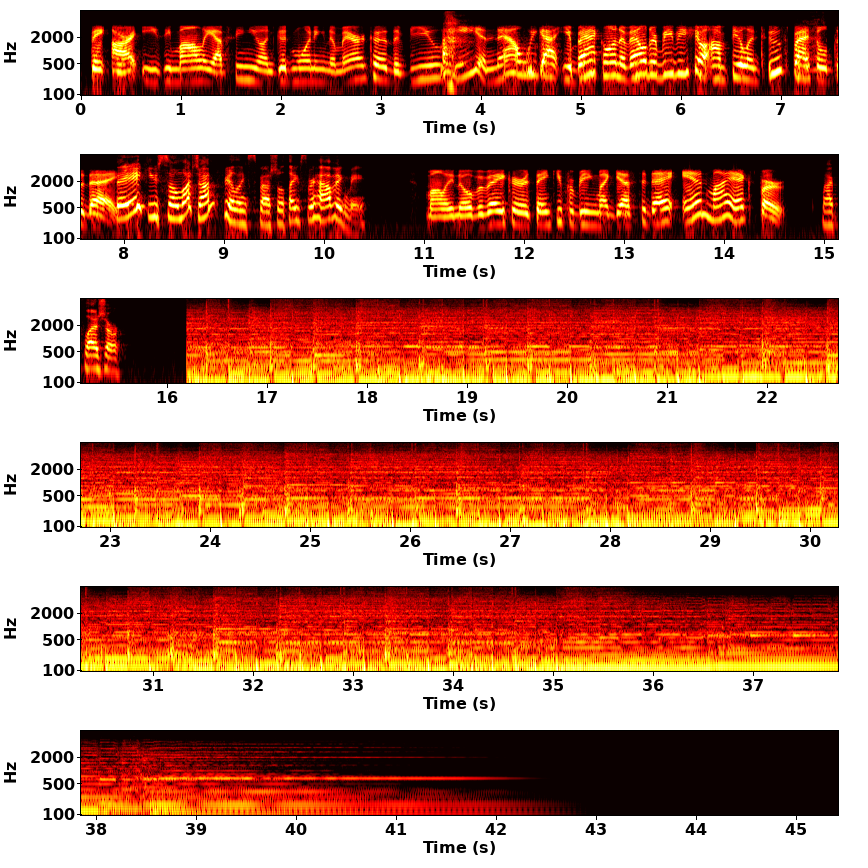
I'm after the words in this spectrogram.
They are easy, Molly. I've seen you on Good Morning America, The View, E, and now we got you back on the Valder Beebe Show. I'm feeling too special today. Thank you so much. I'm feeling special. Thanks for having me. Molly Nover Baker, thank you for being my guest today and my expert. My pleasure.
